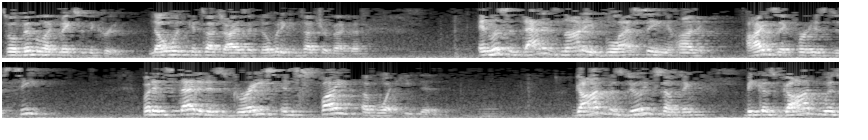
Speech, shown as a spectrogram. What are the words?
So Abimelech makes a decree. No one can touch Isaac. Nobody can touch Rebekah. And listen, that is not a blessing on Isaac for his deceit. But instead, it is grace in spite of what he did. God was doing something because God was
